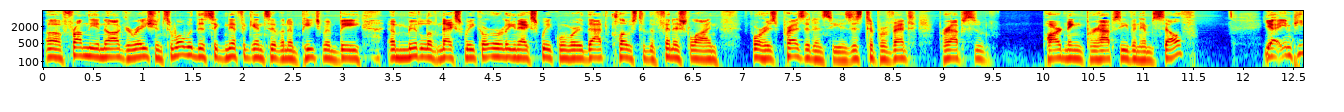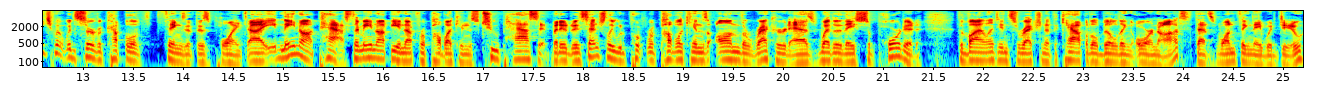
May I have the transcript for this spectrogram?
uh, from the inauguration. So, what would the significance of an impeachment be in uh, middle of next week or early next week when we're that close to the finish line for his presidency? Is this to prevent perhaps pardoning, perhaps even himself? Yeah, impeachment would serve a couple of things at this point. Uh, it may not pass. There may not be enough Republicans to pass it, but it essentially would put Republicans on the record as whether they supported the violent insurrection at the Capitol building or not. That's one thing they would do.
